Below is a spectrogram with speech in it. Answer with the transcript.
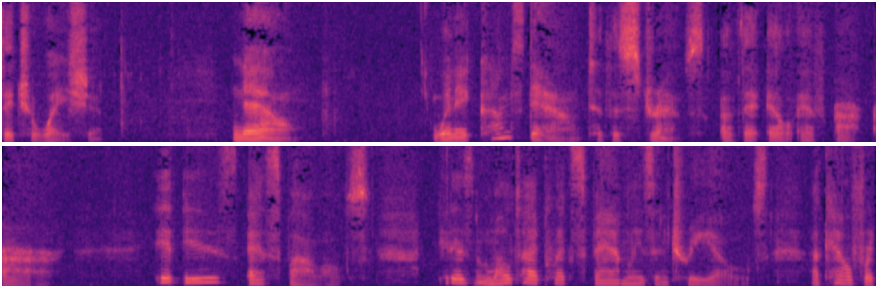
situation. Now, when it comes down to the strengths of the LFRR, it is as follows. It is multiplex families and trios account for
